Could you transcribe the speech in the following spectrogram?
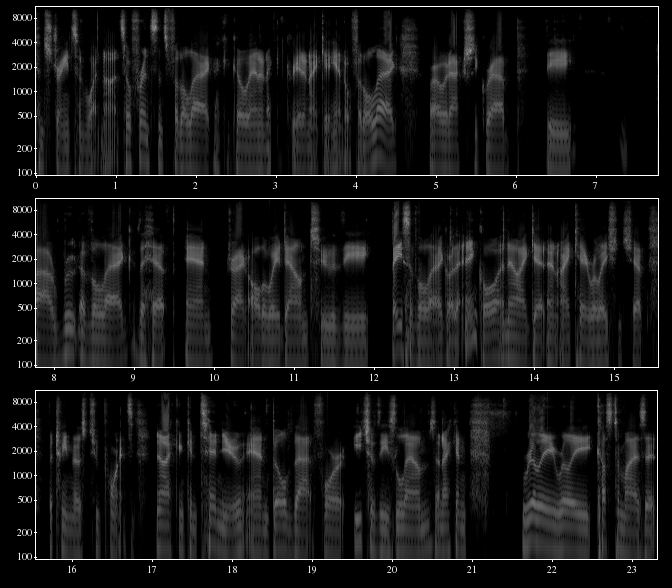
constraints and whatnot. So for instance, for the leg, I could go in and I could create an IK handle for the leg where I would actually grab the uh, root of the leg, the hip, and drag all the way down to the base of the leg or the ankle, and now I get an IK relationship between those two points. Now I can continue and build that for each of these limbs, and I can really, really customize it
